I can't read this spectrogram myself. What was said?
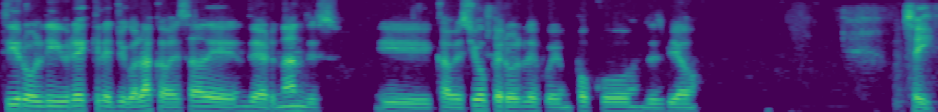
tiro libre que le llegó a la cabeza de, de Hernández y cabeció, pero le fue un poco desviado. Sí,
